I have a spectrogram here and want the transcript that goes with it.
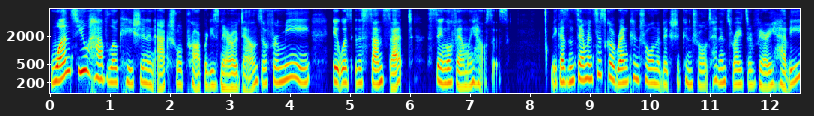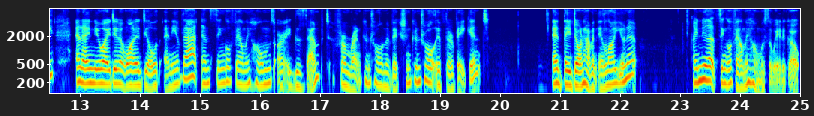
Once you have location and actual properties narrowed down, so for me, it was the Sunset single family houses. Because in San Francisco, rent control and eviction control, tenants' rights are very heavy, and I knew I didn't want to deal with any of that. And single family homes are exempt from rent control and eviction control if they're vacant and they don't have an in law unit. I knew that single family home was the way to go.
